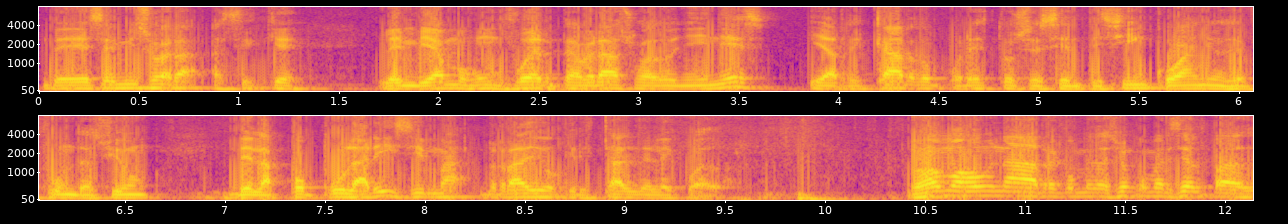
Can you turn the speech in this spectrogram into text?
de esa emisora, así que le enviamos un fuerte abrazo a doña Inés y a Ricardo por estos 65 años de fundación de la popularísima Radio Cristal del Ecuador. Nos vamos a una recomendación comercial para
